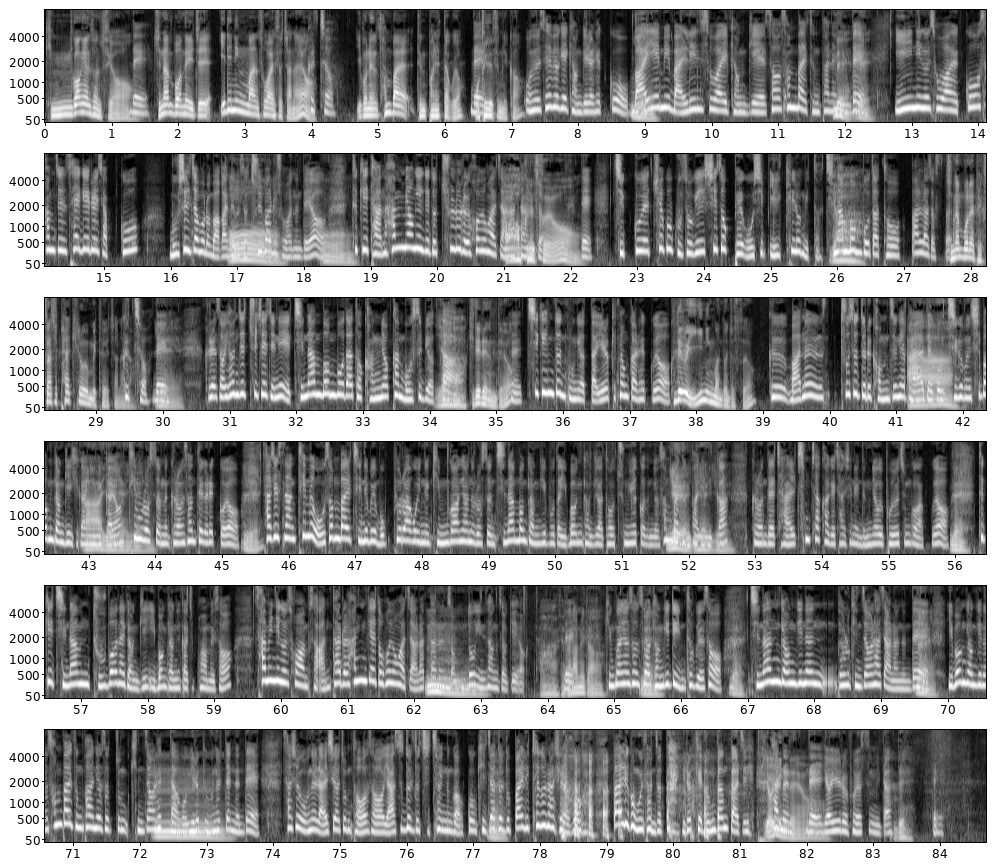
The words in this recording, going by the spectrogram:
김광현 선수요. 네. 지난번에 이제 1이닝만 소화했었잖아요. 그렇죠. 이번엔 선발 등판했다고요? 네. 어떻게 됐습니까? 오늘 새벽에 경기를 했고 예. 마이애미 말린스와의 경기에서 선발 등판했는데 네, 네. 2이닝을 소화했고 삼진 3개를 잡고 무실점으로 막아내면서 오. 출발이 좋았는데요. 오. 특히 단 한 명에게도 출루를 허용하지 아, 않았다는 아, 점. 네. 직구의 최고 구속이 시속 151km. 지난번보다 야. 더 빨라졌어요. 지난번에 148km였잖아요. 그렇죠. 네. 예. 그래서 현재 취재진이 지난번보다 더 강력한 모습이었다. 야, 기대되는데요. 네, 치기 힘든 공이었다. 이렇게 평가를 했고요. 근데 왜 2이닝만 던졌어요? 그 많은 투수들을 검증해 봐야 아. 되고 지금은 시범 경기 기간이니까요. 아, 예, 예, 예. 팀으로서는 그런 선택을 했고요. 예. 사실상 팀의 5선발 진입을 목표로 하고 있는 김광현으로서는 지난번 경기보다 이번 경기가 더 중요했거든요. 선발 예, 등판이니까. 예, 그런데 잘 침착하게 자신의 능력을 보여준 것 같고요. 네. 특히 지난 두 번의 경기, 이번 경기까지 포함해서 3이닝을 소화하면서 안타를 한 개도 허용하지 않았다는 음. 점도 인상적이에요. 아, 대단합니다. 네. 김광현 선수와 네. 경기 뒤 인터뷰에서 네. 지난 경기는 별로 긴장을 하지 않았는데 네. 이번 경기는 선발 등판이어서 좀 긴장을 했다고 음. 이렇게 운을 뗐는데 사실 오늘 날씨가 좀 더워서 야수들도 지쳐 있는 것 같고 기자들도 네. 빨리 퇴근하시라고 빨리 공을 던졌다 이렇게 농담까지 하는 네, 여유를 보였습니다. 네. 네.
